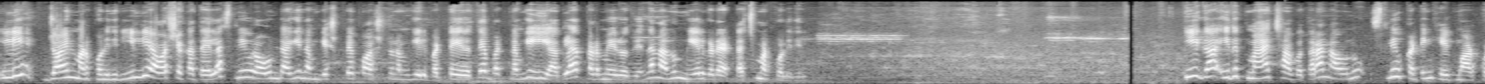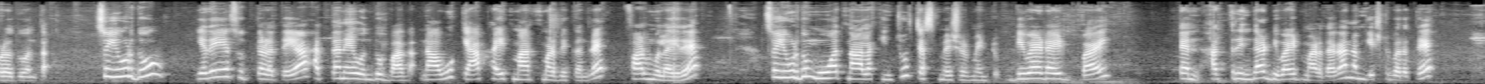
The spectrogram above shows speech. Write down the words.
ಇಲ್ಲಿ ಜಾಯಿನ್ ಮಾಡ್ಕೊಂಡಿದ್ದೀನಿ ಇಲ್ಲಿ ಅವಶ್ಯಕತೆ ಇಲ್ಲ. ಸ್ಲೀವ್ ರೌಂಡ್ ಆಗಿ ನಮ್ಗೆ ಎಷ್ಟು ಬೇಕೋ ಅಷ್ಟು ನಮ್ಗೆ ಇಲ್ಲಿ ಬಟ್ಟೆ ಇರುತ್ತೆ. ಬಟ್ ನಮ್ಗೆ ಈ ಅಗಲ ಕಡಿಮೆ ಇರೋದ್ರಿಂದ ನಾನು ಮೇಲ್ಗಡೆ ಅಟ್ಯಾಚ್ ಮಾಡ್ಕೊಂಡಿದ್ದೀನಿ ಈಗ ಇದಕ್ ಮ್ಯಾಚ್ ಆಗೋ ತರ ನಾವು ಸ್ಲೀವ್ ಕಟಿಂಗ್ ಹೇಗ್ ಮಾಡ್ಕೊಳ್ಳೋದು ಅಂತ. ಸೊ ಇವ್ರದ್ದು ಎದೆಯ ಸುತ್ತಳತೆಯ ಹತ್ತನೇ ಒಂದು ಭಾಗ. ನಾವು ಕ್ಯಾಪ್ ಹೈಟ್ ಮಾರ್ಕ್ ಮಾಡ್ಬೇಕಂದ್ರೆ ಫಾರ್ಮುಲಾ ಇದೆ. ಸೊ ಇವ್ರದ್ದು ಮೂವತ್ನಾಲ್ಕು inch chest measurement divided by ten ಹತ್ತರಿಂದ ಡಿವೈಡ್ ಮಾಡಿದಾಗ ನಮ್ಗೆ ಎಷ್ಟು ಬರುತ್ತೆ?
